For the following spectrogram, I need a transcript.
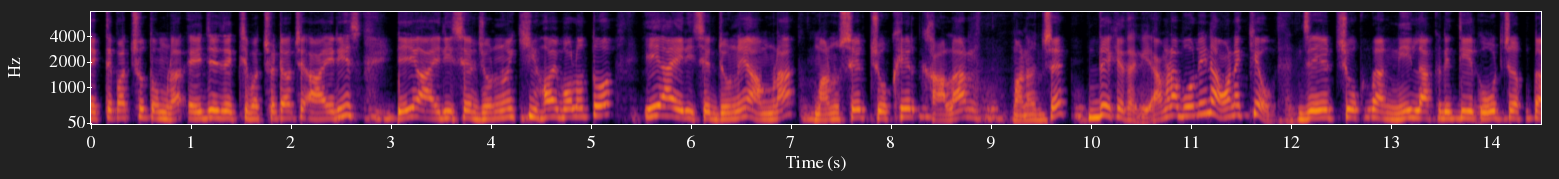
দেখতে পাচ্ছ তোমরা? এই যে দেখতে পাচ্ছ, এটা হচ্ছে আইরিস এই আইরিসের জন্যই কি হয় বলো তো এই আইরিসের জন্য আমরা মানুষের চোখের কালার মানে হচ্ছে দেখে থাকি। আমরা বলি না অনেক কেউ যে এর চোখটা নীল আকৃতির, ওর চোখটা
